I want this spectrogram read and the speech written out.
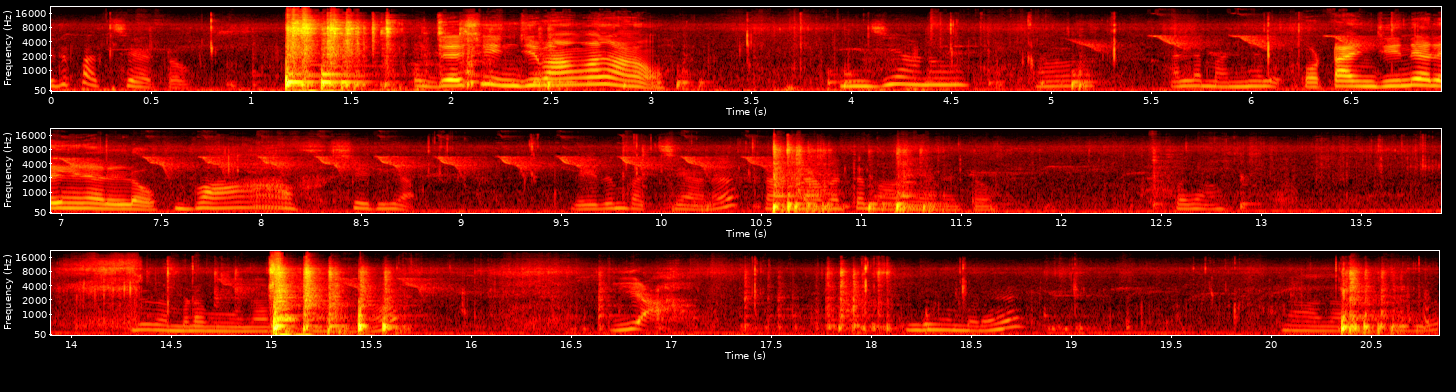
ഇത് പച്ച കേട്ടോ. ഉദ്ദേശിച്ച് ഇഞ്ചി മാങ്ങാന്നാണോ? ഇഞ്ചിയാണോ? അല്ല മഞ്ഞൾ. പൊട്ട ഇഞ്ചിന്റെ ഇല ഇങ്ങനെയല്ലോ വാവ് ശരിയാ. ഇതും പച്ചയാണ്. രണ്ടാമത്തെ മാങ്ങയാണ് കേട്ടോ. അപ്പോൾ ഇത് നമ്മുടെ മൂന്നാമത്തെ യാ ഇത് നമ്മുടെ നാലാമത്തേത്.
